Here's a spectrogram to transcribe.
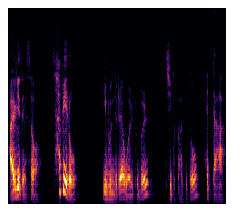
알게 돼서 사비로 이분들의 월급을 지급하기도 했다.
